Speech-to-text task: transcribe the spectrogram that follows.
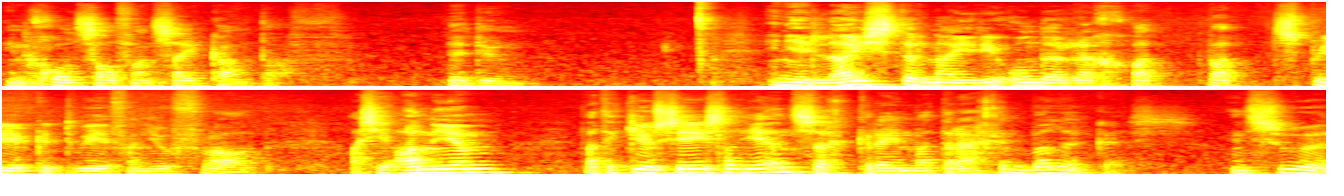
en God sal van sy kant af dit doen. En jy luister na hierdie onderrig wat wat Spreuke 2 van jou vra. As jy aanneem wat ek jou sê, sal jy insig kry in wat reg en billik is. En so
